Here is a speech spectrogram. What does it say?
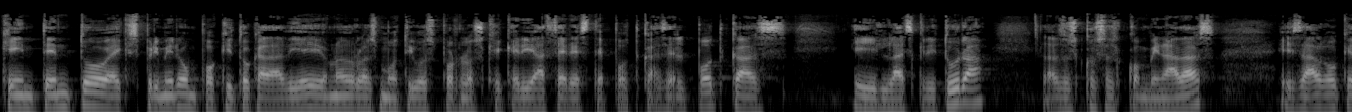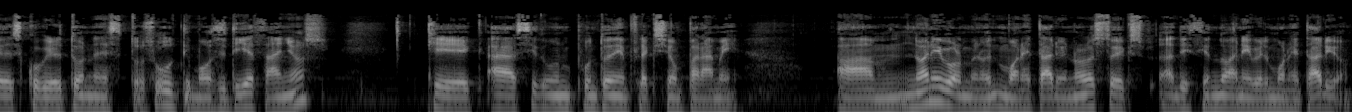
que intento exprimir un poquito cada día y uno de los motivos por los que quería hacer este podcast. El podcast y la escritura, las dos cosas combinadas, es algo que he descubierto en estos últimos 10 años que ha sido un punto de inflexión para mí. no a nivel monetario, no lo estoy diciendo a nivel monetario,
